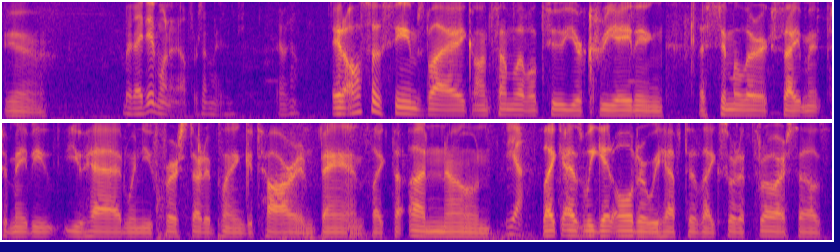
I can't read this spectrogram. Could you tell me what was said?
yeah. But I did want to know for some reason. There we go. It also seems like on some level too, you're creating a similar excitement to maybe you had when you first started playing guitar in bands, like the unknown. Yeah. Like as we get older, we have to like sort of throw ourselves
